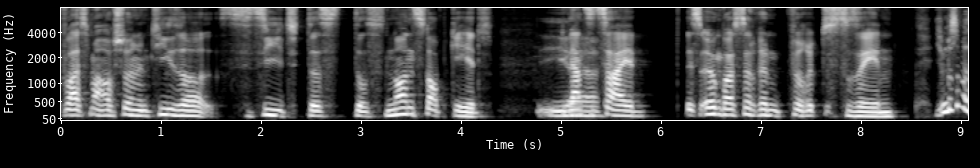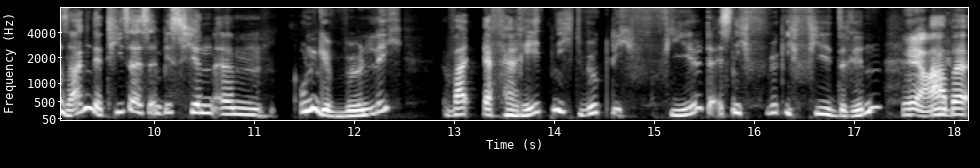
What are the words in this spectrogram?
was man auch schon im Teaser sieht, dass das nonstop geht. Ja. Die ganze Zeit ist irgendwas darin Verrücktes zu sehen. Ich muss aber sagen, der Teaser ist ein bisschen ähm, ungewöhnlich, weil er verrät nicht wirklich viel, da ist nicht wirklich viel drin, ja. aber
